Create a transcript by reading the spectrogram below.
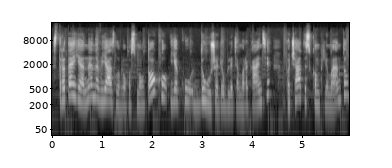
Стратегія ненав'язливого смолтоку, яку дуже люблять американці, почати з компліменту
